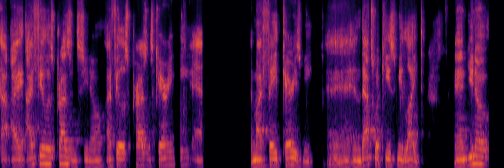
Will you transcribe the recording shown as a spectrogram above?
I, I feel his presence, you know, I feel his presence carrying me and, and my faith carries me. And, that's what keeps me light. And, you know,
